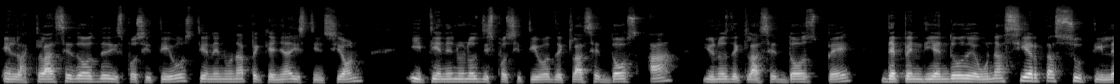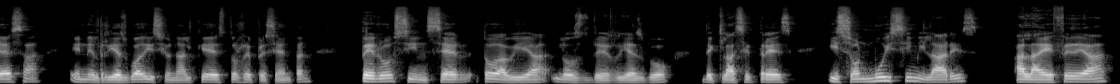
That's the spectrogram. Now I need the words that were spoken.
en la clase 2 de dispositivos, tienen una pequeña distinción y tienen unos dispositivos de clase 2A y unos de clase 2B, dependiendo de una cierta sutileza en el riesgo adicional que estos representan, pero sin ser todavía los de riesgo de clase 3 y son muy similares a la FDA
